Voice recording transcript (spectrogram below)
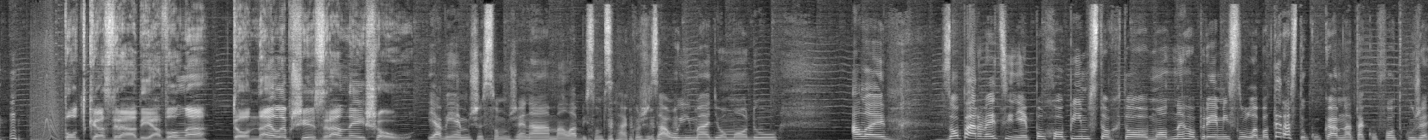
Podcast Rádia Vlna to najlepšie z rannej show. Ja viem, že som žena, mala by som sa akože zaujímať o modu, ale zo pár vecí nepochopím z tohto modného priemyslu, lebo teraz tu kúkam na takú fotku, že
